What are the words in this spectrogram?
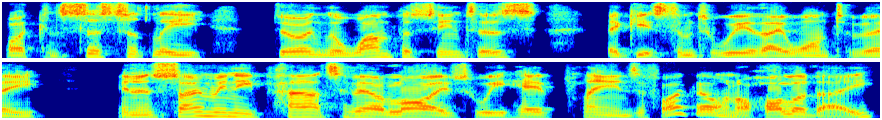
by consistently doing the one percenters that gets them to where they want to be. And in so many parts of our lives, we have plans. If I go on a holiday,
